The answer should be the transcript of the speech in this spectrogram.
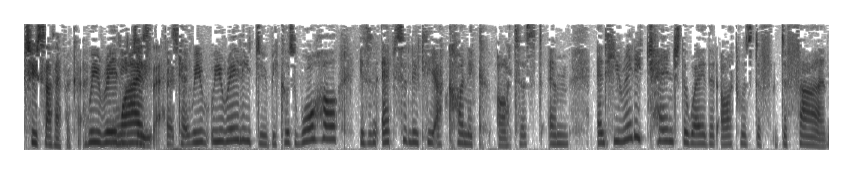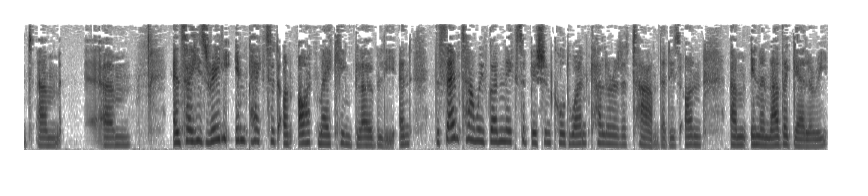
to South Africa. We really Why do. is that? Okay, we we really do because Warhol is an absolutely iconic artist, um, and he really changed the way that art was def- defined. Um, um, and so he's really impacted on art making globally. And at the same time, we've got an exhibition called One Color at a Time that is on um, in another gallery,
